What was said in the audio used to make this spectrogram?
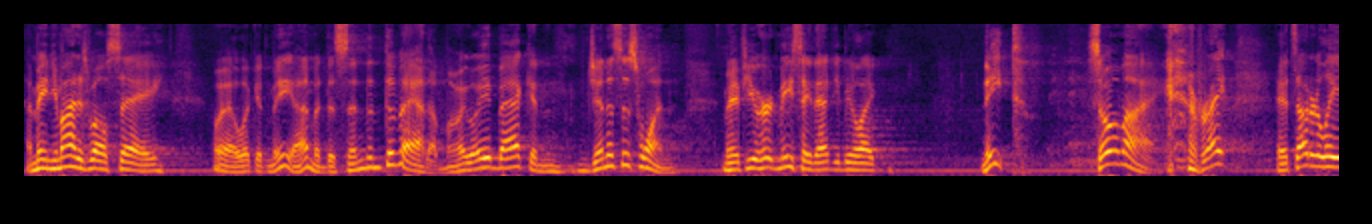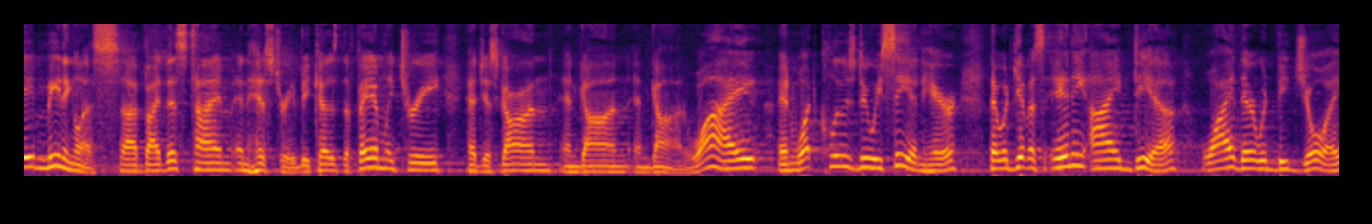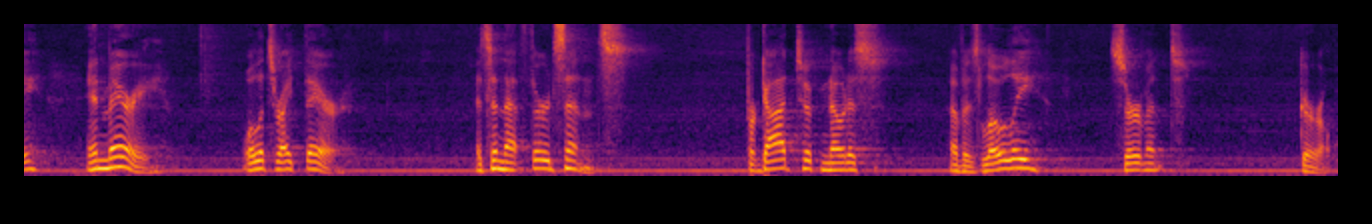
I mean, you might as well say, well, look at me. I'm a descendant of Adam, way back in Genesis 1. I mean, if you heard me say that, you'd be like, neat. So am I, right? It's utterly meaningless uh, by this time in history because the family tree had just gone and gone and gone. Why and what clues do we see in here that would give us any idea why there would be joy in Mary? Well, it's right there. It's in that third sentence. For God took notice of his lowly servant girl.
